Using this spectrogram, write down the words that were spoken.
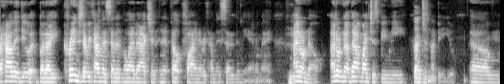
or how they do it, but I cringed every time they said it in the live action, and it felt fine every time they said it in the anime. Hmm. I don't know. I don't know. That might just be me. That just might be you. Um,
